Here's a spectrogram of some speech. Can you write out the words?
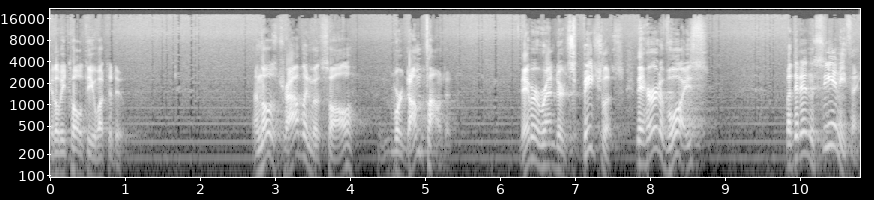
It'll be told to you what to do. And those traveling with Saul were dumbfounded. They were rendered speechless. They heard a voice, but they didn't see anything.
